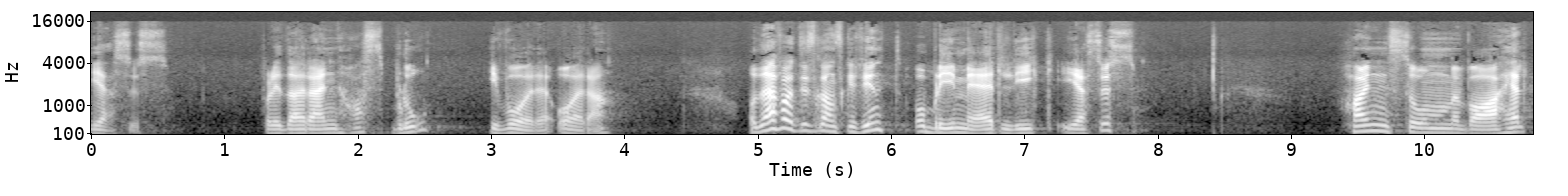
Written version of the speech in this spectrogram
Jesus. Fordi da renner hans blod i våre årer. Og det er faktisk ganske fint å bli mer lik Jesus. Han som var helt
